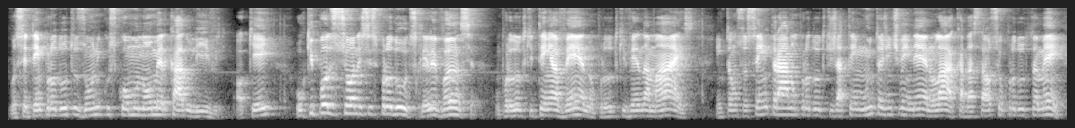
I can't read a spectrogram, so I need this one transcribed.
Você tem produtos únicos como no Mercado Livre, ok? O que posiciona esses produtos? Relevância. Um produto que tenha venda, um produto que venda mais. Então, se você entrar num produto que já tem muita gente vendendo lá, cadastrar o seu produto também,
